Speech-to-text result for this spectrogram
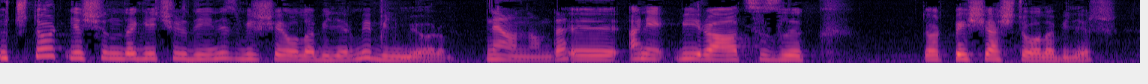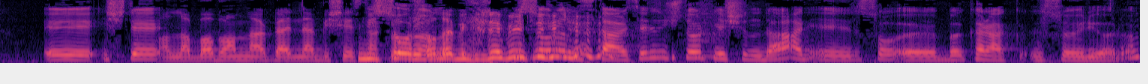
3-4 yaşında geçirdiğiniz bir şey olabilir mi bilmiyorum. Ne anlamda? E, hani bir rahatsızlık 4-5 yaşta olabilir. E, işte Allah babamlar benden bir şey bir saklamış sorun olabilir. Bir sorun isterseniz 3-4 yaşında hani, e, so- e, bakarak söylüyorum.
